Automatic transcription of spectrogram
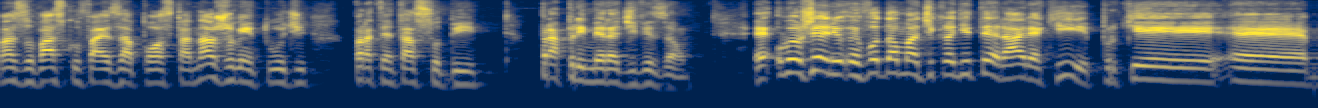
mas o Vasco faz a aposta na juventude para tentar subir para a primeira divisão. É, o Eugênio, eu vou dar uma dica literária aqui, porque, é,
